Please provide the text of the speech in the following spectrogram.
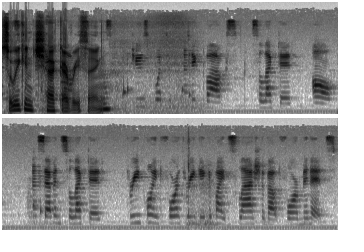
So we can check everything. Choose what to tick box. Selected. All. Seven selected. 3.43 gigabytes slash about four minutes.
